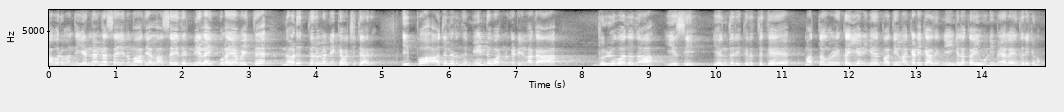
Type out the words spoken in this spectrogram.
அவர் வந்து என்னென்ன செய்யணுமோ அதையெல்லாம் செய்து நிலை குலைய வைத்து நடுத்தெருவில் நிற்க வச்சுட்டார். இப்போ அதிலிருந்து மீண்டு வரணும்னு கேட்டிங்கனாக்கா விழுவது தான் ஈஸி எந்திரிக்கிறதுக்கு மற்றவங்களுடைய கையை நீங்கள் எதிர்பார்த்தீங்கன்னா கிடைக்காது. நீங்களே கை ஊனி மேலே எந்திரிக்கணும்.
